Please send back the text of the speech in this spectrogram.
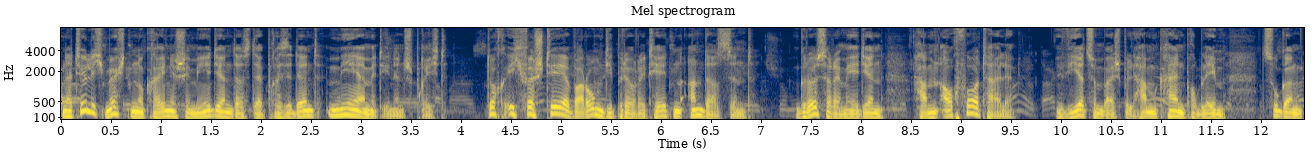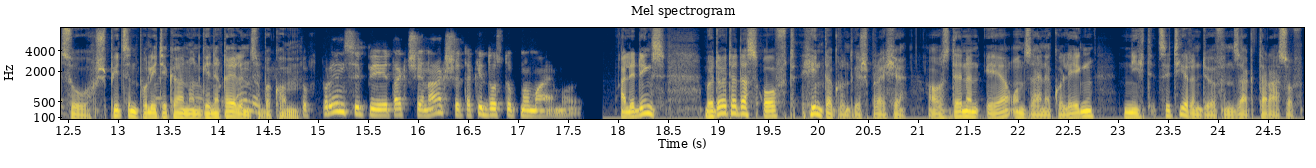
Natürlich möchten ukrainische Medien, dass der Präsident mehr mit ihnen spricht. Doch ich verstehe, warum die Prioritäten anders sind. Größere Medien haben auch Vorteile. Wir zum Beispiel haben kein Problem, Zugang zu Spitzenpolitikern und Generälen zu bekommen. Allerdings bedeutet das oft Hintergrundgespräche, aus denen er und seine Kollegen nicht zitieren dürfen, sagt Tarasov.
